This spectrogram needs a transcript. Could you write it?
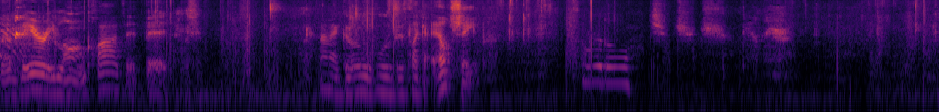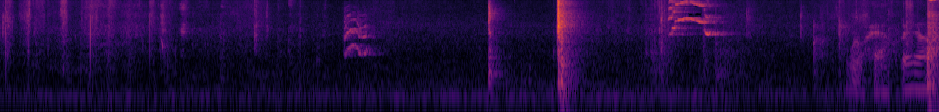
the very long closet that kind of goes, it's like an L shape. It's a little down there. A little half bath.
